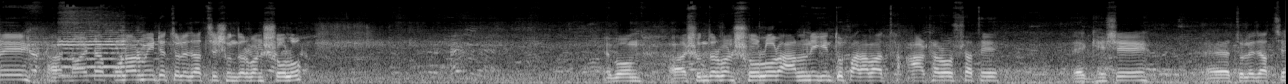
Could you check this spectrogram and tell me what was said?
নম্বরে নয়টা পনেরো মিনিটে চলে যাচ্ছে সুন্দরবন ষোলো। এবং সুন্দরবন ষোলোর আলনি কিন্তু পারাবাত আঠারোর সাথে আহ, চলে যাচ্ছে।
